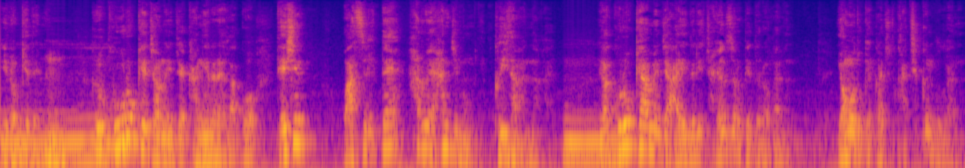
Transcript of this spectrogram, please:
이렇게 되면 그리고 그렇게 저는 이제 강의를 해갖고 대신 왔을 때 하루에 한 지문 그 이상 안 나가요. 그러니까 그렇게 하면 이제 아이들이 자연스럽게 들어가는 영어 독해까지도 같이 끌고 가는.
